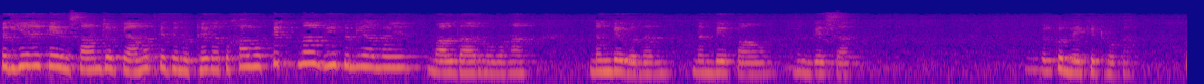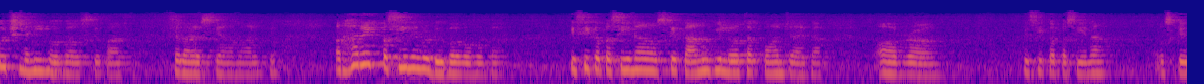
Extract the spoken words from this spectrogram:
پھر یہ ہے کہ انسان جب قیامت کے دن اٹھے گا تو خواہ وہ کتنا بھی دنیا میں مالدار ہو، وہاں ننگے بدن، ننگے پاؤں، ننگے سر، بالکل نیکٹ ہوگا۔ کچھ نہیں ہوگا اس کے پاس سوائے اس کے امال کے۔ اور ہر ایک پسینے میں ڈوبا ہوا ہوگا۔ کسی کا پسینہ اس کے کانوں کی لو تک پہنچ جائے گا اور کسی کا پسینہ اس کے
